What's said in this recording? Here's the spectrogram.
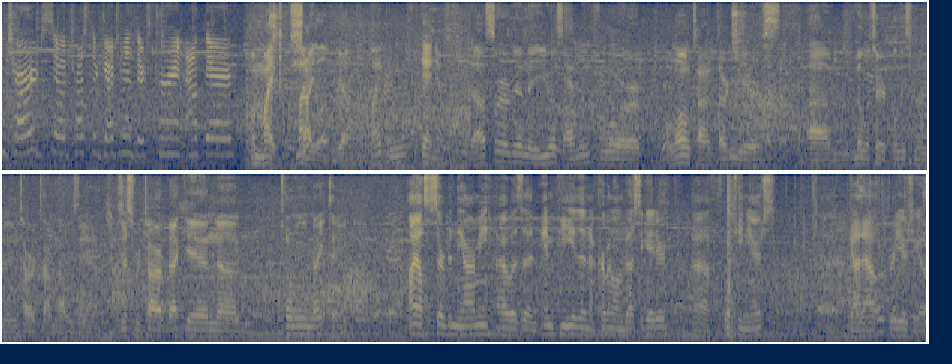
in charge, so trust their judgment. There's current out there. I'm Mike, Shiloh, yeah. Mike and you, Daniel. I served in the U.S. Army for a long time, 30 years. Um, military policeman the entire time that I was in. Just retired back in um, 2019. I also served in the Army. I was an MP, then a criminal investigator uh, for 14 years. Got out three years ago.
